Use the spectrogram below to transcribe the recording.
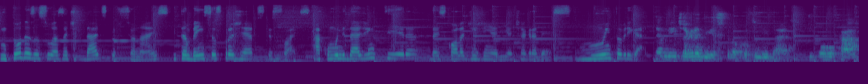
em todas as suas atividades profissionais e também em seus projetos pessoais. A comunidade inteira da Escola de Engenharia te agradece. Muito obrigada. Também te agradeço pela oportunidade de colocar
